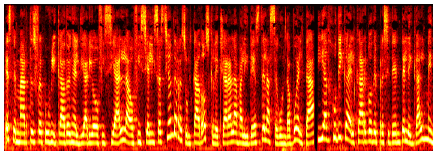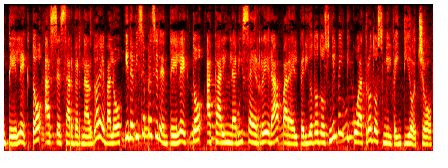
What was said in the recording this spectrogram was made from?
Este martes fue publicado en el diario oficial la oficialización de resultados que declara la validez de la segunda vuelta y adjudica el cargo de presidente legalmente electo a César Bernardo Arevalo y de vicepresidente electo a Karin Larisa Herrera para el periodo 2024-2028.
